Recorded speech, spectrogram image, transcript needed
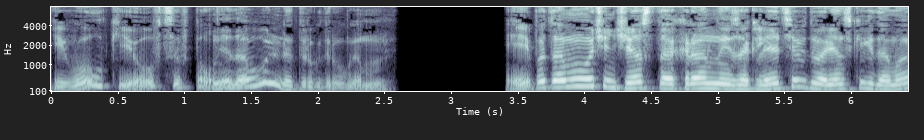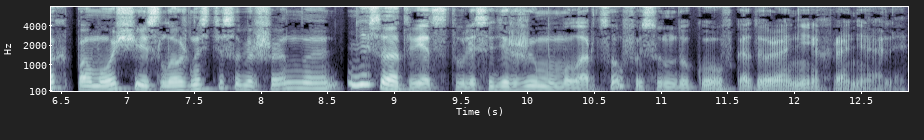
и волки, и овцы вполне довольны друг другом. И потому очень часто охранные заклятия в дворянских домах по мощи и сложности совершенно не соответствовали содержимому ларцов и сундуков, которые они охраняли.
